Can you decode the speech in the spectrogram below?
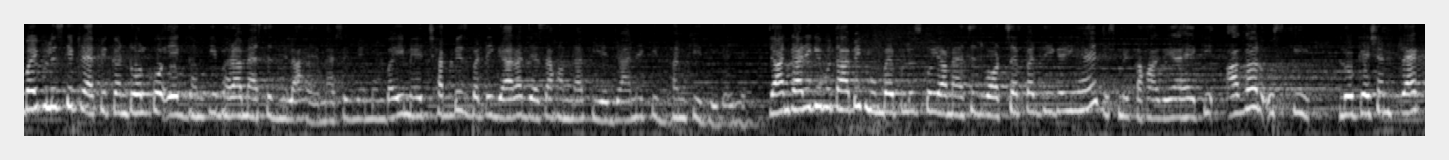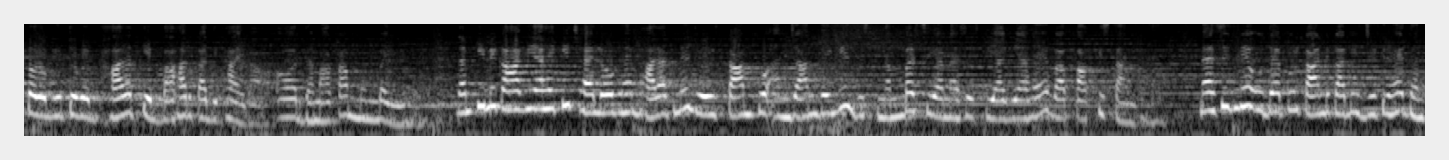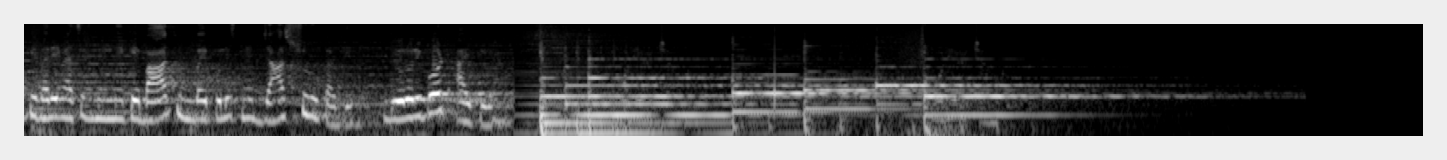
Mumbai police के traffic control को एक धमकी भरा मैसेज मिला है। मैसेज में मुंबई में 26 बटे ग्यारह जैसा हमला किए जाने की धमकी दी गई है। जानकारी के मुताबिक मुंबई पुलिस को यह मैसेज व्हाट्सएप पर दी गई है, जिसमें कहा गया है कि अगर उसकी लोकेशन ट्रैक करोगे तो वे भारत के बाहर का दिखाएगा और धमाका मुंबई में धमकी में कहा गया है कि छह लोग हैं भारत में जो इस काम को अंजाम देंगे। जिस नंबर से यह मैसेज किया गया है, वह पाकिस्तान का है। मैसेज में उदयपुर कांड का भी ज़िक्र है। धमकी भरे मैसेज मिलने के बाद मुंबई पुलिस ने जाँच शुरू कर दी। Bureau report IPN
